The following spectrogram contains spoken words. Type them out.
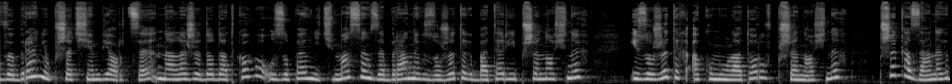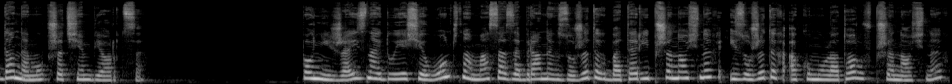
wybraniu przedsiębiorcy należy dodatkowo uzupełnić masę zebranych zużytych baterii przenośnych i zużytych akumulatorów przenośnych przekazanych danemu przedsiębiorcy. Poniżej znajduje się łączna masa zebranych zużytych baterii przenośnych i zużytych akumulatorów przenośnych,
